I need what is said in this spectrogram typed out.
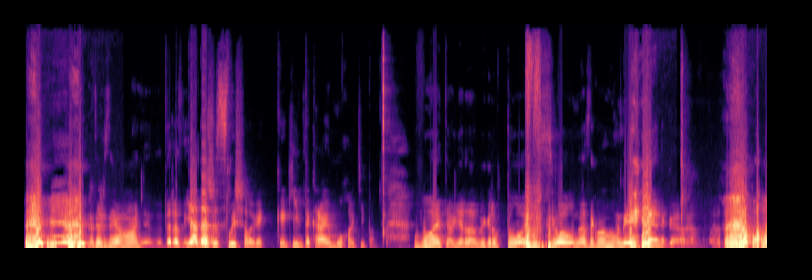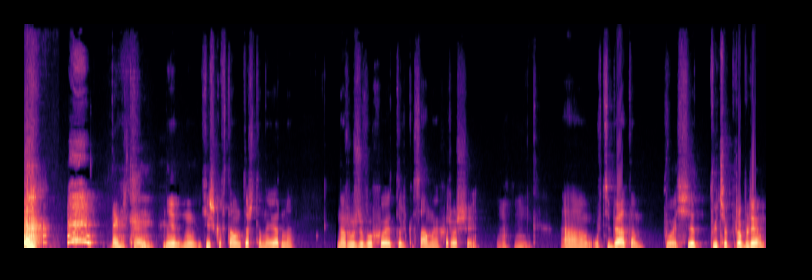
Что я я даже слышала как, каким-то краем уха, типа, вот, там Ярлам выиграл то, и все, у нас такой умный. Я. Так что... Не, ну, фишка в том, то, что, наверное, наружу выходит только самое хорошее, Мгм. а у тебя там вообще туча проблем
